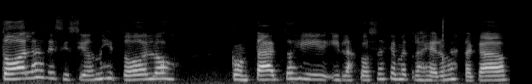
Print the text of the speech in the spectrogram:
todas las decisiones y todos los contactos y, las cosas que me trajeron hasta acá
